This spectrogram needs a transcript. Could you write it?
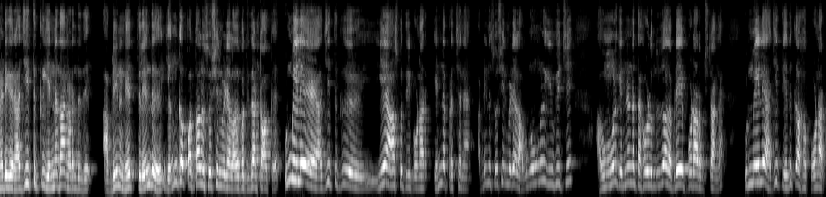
நடிகர் அஜித்துக்கு என்னதான் நடந்தது அப்படின்னு நேத்துலேருந்து எங்கே பார்த்தாலும் சோஷியல் மீடியாவில் அதை பற்றி தான் டாக்கு உண்மையிலே அஜித்துக்கு ஏன் ஆஸ்பத்திரி போனார்? என்ன பிரச்சனை? அப்படின்னு சோஷியல் மீடியாவில் அவங்கவுங்களுக்கு யூகிச்சு அவங்கவுங்களுக்கு என்னென்ன தகவல் இருந்ததோ அதை அப்படியே போட ஆரம்பிச்சிட்டாங்க. உண்மையிலே அஜித் எதுக்காக போனார்?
